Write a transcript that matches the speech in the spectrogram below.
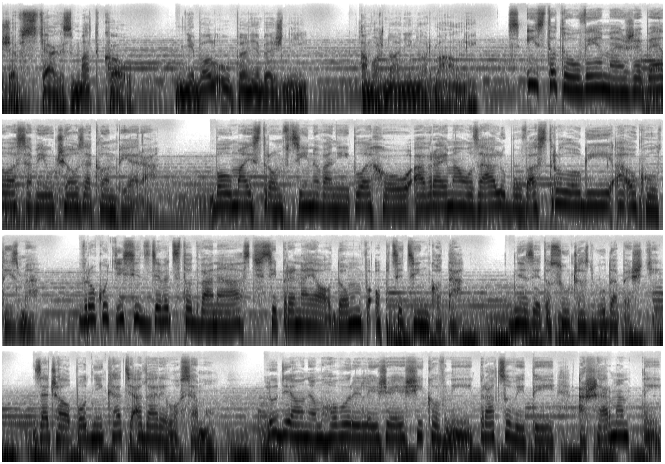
že vzťah s matkou nebol úplne bežný a možno ani normálny. S istotou vieme, že Béla sa vyučil za klempiera. Bol majstrom v cínovaní plechov a vraj mal záľubu v astrológii a okultizme. V roku 1912 si prenajal dom v obci Cinkota. Dnes je to súčasť Budapešti. Začal podnikať a darilo sa mu. Ľudia o ňom hovorili, že je šikovný, pracovitý a šarmantný,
